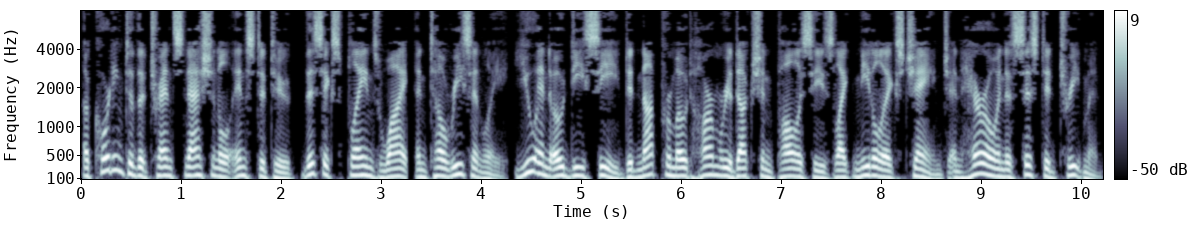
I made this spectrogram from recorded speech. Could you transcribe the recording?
According to the Transnational Institute this explains why, until recently, UNODC did not promote harm reduction policies like needle exchange and heroin-assisted treatment,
